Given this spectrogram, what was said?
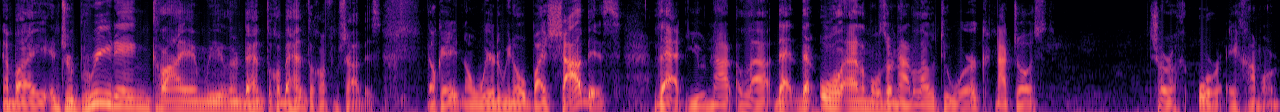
And by interbreeding Klayim, we learn Behemtecha Behemtecha from Shabbos. Okay, now where do we know by Shabbos that you're not allowed, that, that all animals are not allowed to work, not just Shorach or a Chamor?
